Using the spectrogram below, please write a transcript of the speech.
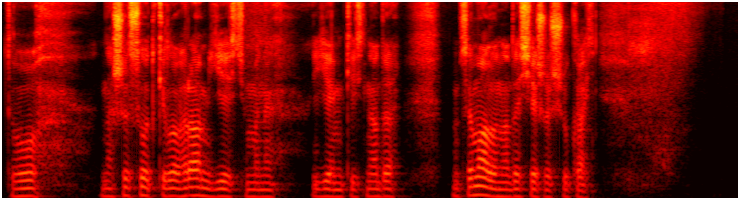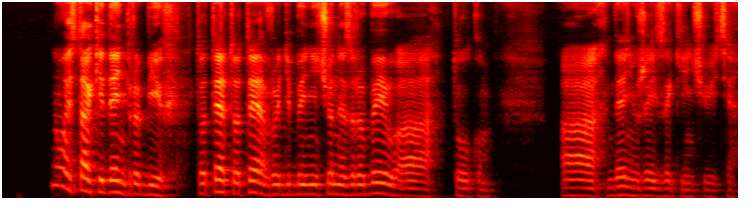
То на 600 кг є у мене ємкість. Надо, ну, це мало, треба ще щось шукати. Ну, ось так і день пробіг. То те, то те, вроді би нічого не зробив, а толком. А день вже і закінчується.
